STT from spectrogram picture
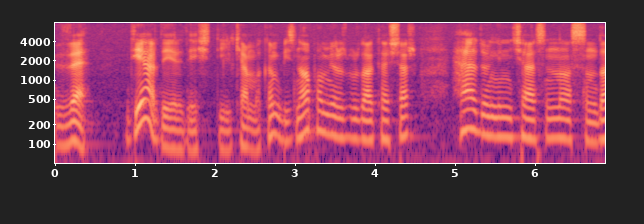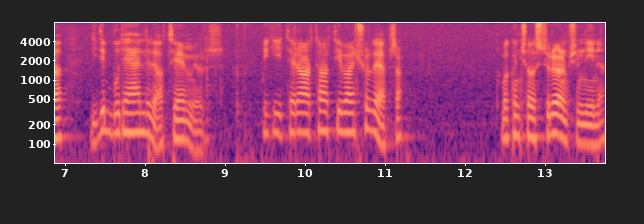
ve diğer değeri de eşit değilken bakın biz ne yapamıyoruz burada arkadaşlar? Her döngünün içerisinde aslında gidip bu değerleri atayamıyoruz. Peki iteri artı artıyı ben şurada yapsam. Bakın çalıştırıyorum şimdi yine.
